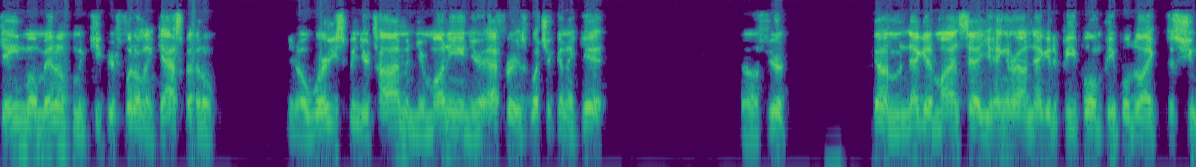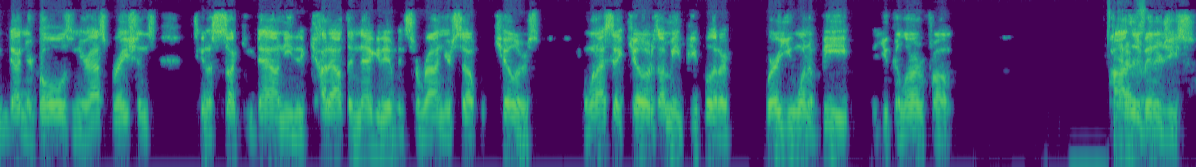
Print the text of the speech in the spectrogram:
gain momentum and keep your foot on the gas pedal. You know, where you spend your time and your money and your effort is what you're going to get. You know, if you're you got a negative mindset, you're hanging around negative people and people like just shooting down your goals and your aspirations, it's going to suck you down. You need to cut out the negative and surround yourself with killers. And when I say killers, I mean people that are where you want to be that you can learn from positive yeah, energies.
